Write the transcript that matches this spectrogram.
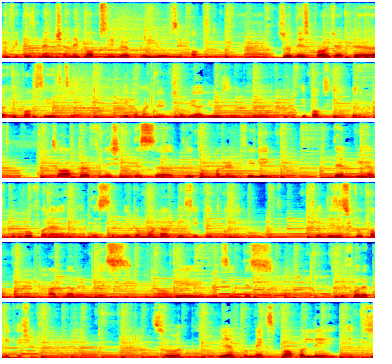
If it is mentioned epoxy, we have to use epoxy. So this project uh, epoxy is uh, recommended. So we are using uh, epoxy. Okay. So after finishing this uh, three component filling, then we have to go for uh, this Nitomortar TC2000 so this is two component hardener and base now we are mixing this before application. So we have to mix properly. It's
